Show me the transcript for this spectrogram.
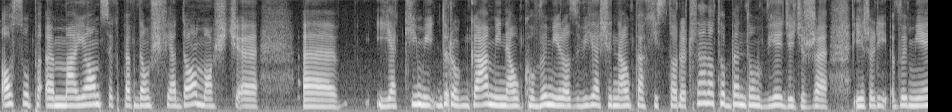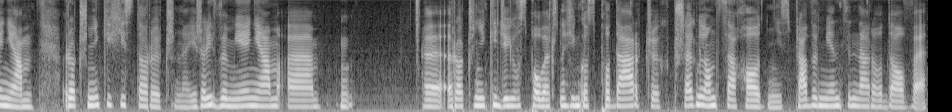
osób e, mających pewną świadomość, e, e, jakimi drogami naukowymi rozwija się nauka historyczna, no to będą wiedzieć, że jeżeli wymieniam roczniki historyczne, jeżeli wymieniam roczniki dziejów społecznych i gospodarczych, przegląd zachodni, sprawy międzynarodowe.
